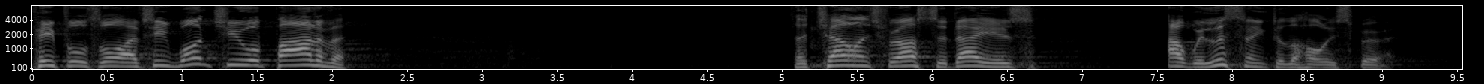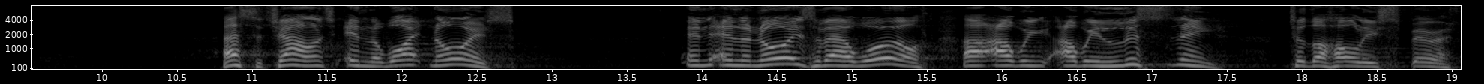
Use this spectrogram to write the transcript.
people's lives. He wants you a part of it. The challenge for us today is are we listening to the Holy Spirit? That's the challenge in the white noise, in, in the noise of our world. Uh, are, we, are we listening to the Holy Spirit?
